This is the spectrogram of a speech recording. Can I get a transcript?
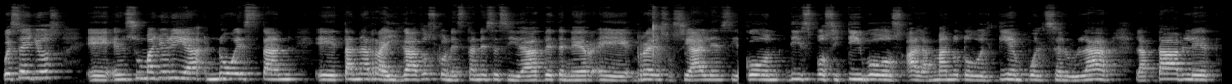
pues ellos eh, en su mayoría no están eh, tan arraigados con esta necesidad de tener eh, redes sociales y con dispositivos a la mano todo el tiempo, el celular, la tablet,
